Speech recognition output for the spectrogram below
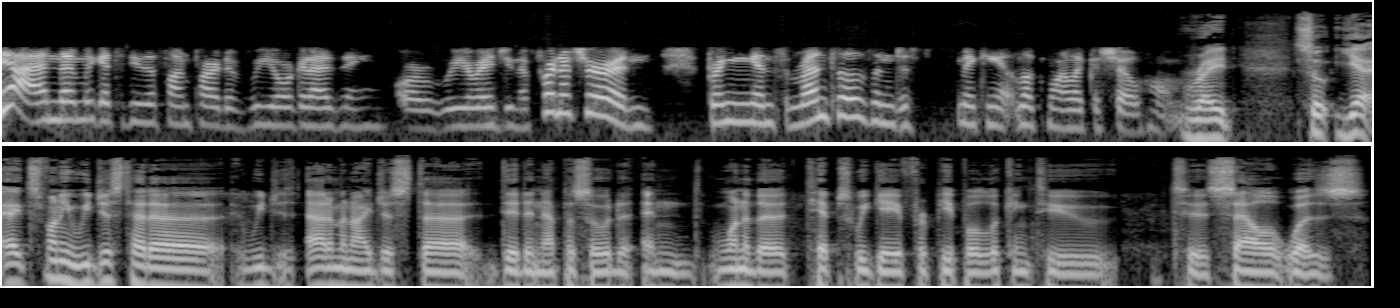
yeah, and then we get to do the fun part of reorganizing or rearranging the furniture and bringing in some rentals and just making it look more like a show home. Right. So yeah, it's funny. We just had a we just Adam and I just uh, did an episode, and one of the tips we gave for people looking to to sell was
